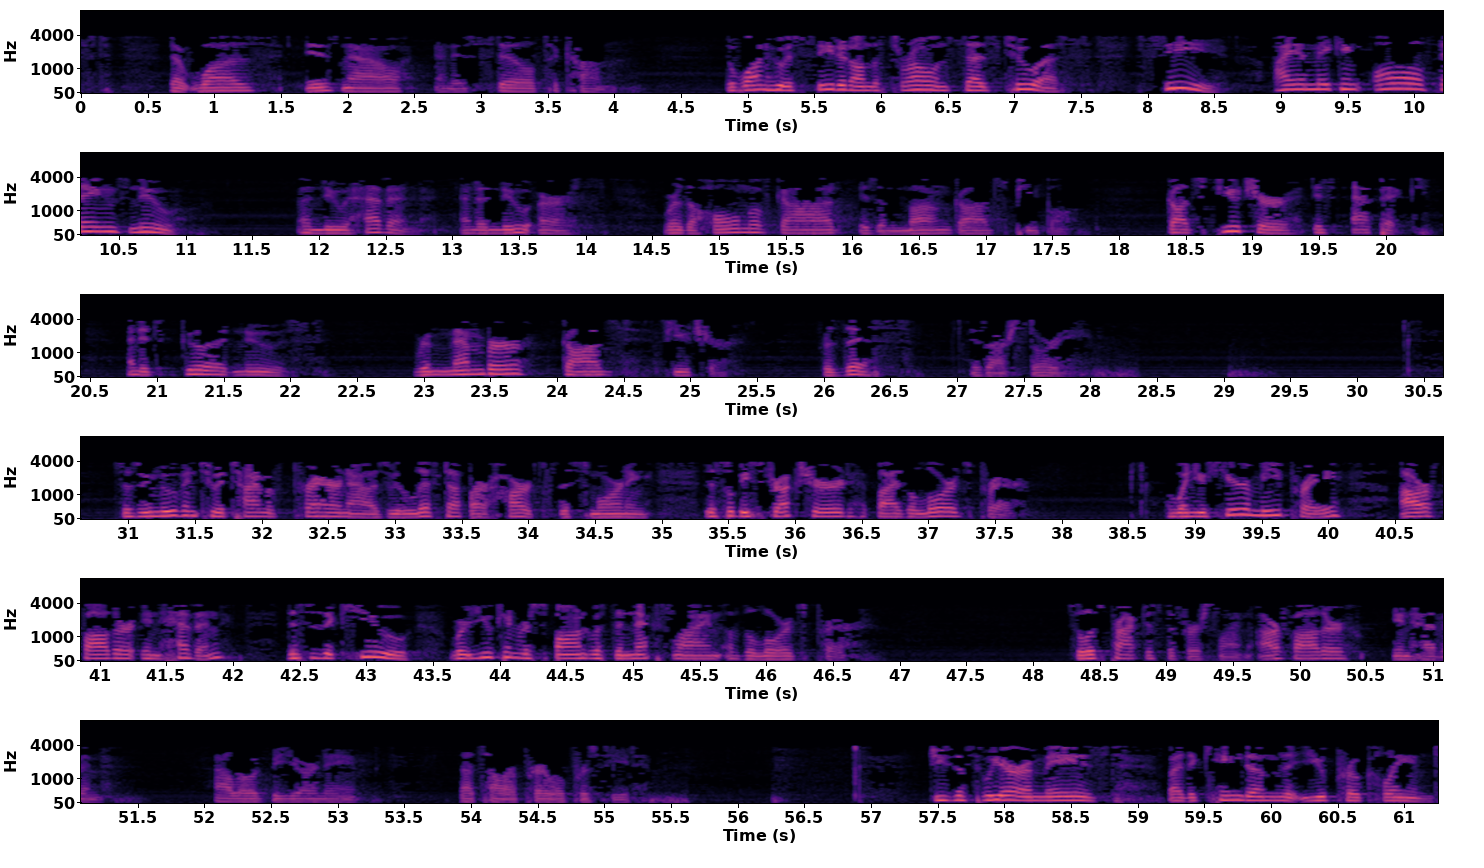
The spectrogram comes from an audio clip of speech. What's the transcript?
that was, is now, and is still to come. The one who is seated on the throne says to us, See, I am making all things new, a new heaven and a new earth, where the home of God is among God's people. God's future is epic, and it's good news. Remember God's future, for this is our story. So, as we move into a time of prayer now, as we lift up our hearts this morning, this will be structured by the Lord's Prayer. When you hear me pray, Our Father in heaven, this is a cue where you can respond with the next line of the Lord's Prayer. So let's practice the first line Our Father in heaven, hallowed be your name. That's how our prayer will proceed. Jesus, we are amazed by the kingdom that you proclaimed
